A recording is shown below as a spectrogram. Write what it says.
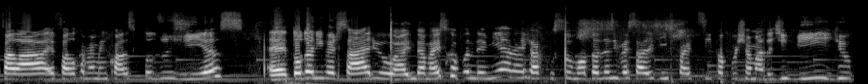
falar, eu falo com a minha mãe quase que todos os dias. É, todo aniversário, ainda mais com a pandemia, né? Já acostumou, todo aniversário a gente participa por chamada de vídeo.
